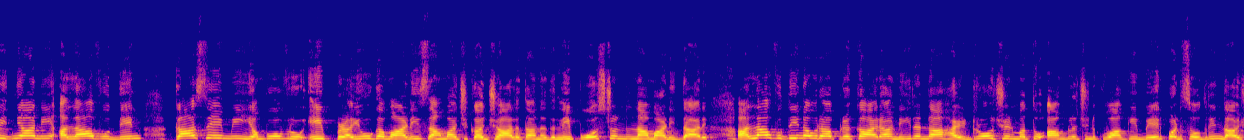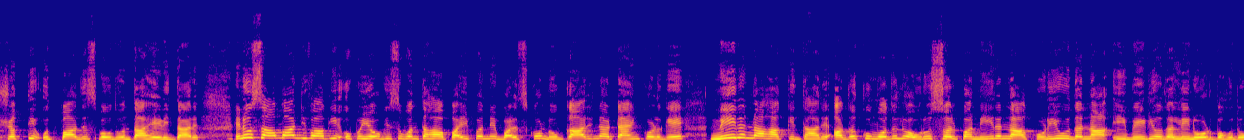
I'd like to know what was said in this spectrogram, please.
ವಿಜ್ಞಾನಿ ಅಲಾವುದ್ದೀನ್ ಕಾಸೇಮಿ ಎಂಬುವವರು ಈ ಪ್ರಯೋಗ ಮಾಡಿ ಸಾಮಾಜಿಕ ಜಾಲತಾಣದಲ್ಲಿ ಪೋಸ್ಟ್ ಅನ್ನ ಮಾಡಿದ್ದಾರೆ. ಅಲಾವುದ್ದೀನ್ ಅವರ ಪ್ರಕಾರ ನೀರನ್ನ ಹೈಡ್ರೋಜನ್ ಮತ್ತು ಆಮ್ಲಜನಕವಾಗಿ ಬೇರ್ಪಡಿಸೋದ್ರಿಂದ ಶಕ್ತಿ ಉತ್ಪಾದಿಸಬಹುದು ಅಂತ ಹೇಳಿದ್ದಾರೆ. ಇನ್ನು ಸಾಮಾನ್ಯವಾಗಿ ಉಪಯೋಗಿಸುವಂತಹ ಪೈಪನ್ನೇ ಬಳಸಿಕೊಂಡು ಕಾರಿನ ಟ್ಯಾಂಕ್ ಒಳಗೆ ನೀರನ್ನ ಹಾಕಿದ್ದಾರೆ. ಅದಕ್ಕೂ ಮೊದಲು ಅವರು ಸ್ವಲ್ಪ ನೀರನ್ನ ಕುಡಿಯುವುದನ್ನ ಈ ವಿಡಿಯೋದಲ್ಲಿ ನೋಡಬಹುದು.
